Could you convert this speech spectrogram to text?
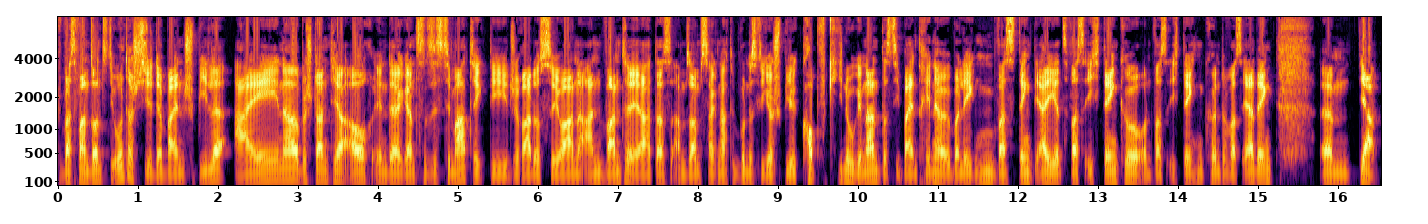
was waren sonst die Unterschiede der beiden Spiele? Einer bestand ja auch in der ganzen Systematik, die Gerardo Seoane anwandte. Er hat das am Samstag nach dem Bundesligaspiel Kopfkino genannt, dass die beiden Trainer überlegen, hm, was denkt er jetzt, was ich denke und was ich denken könnte, was er denkt. Ähm, ja,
